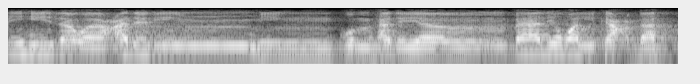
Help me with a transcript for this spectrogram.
به ذوى عدل منكم هديا بالغ الكعبة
